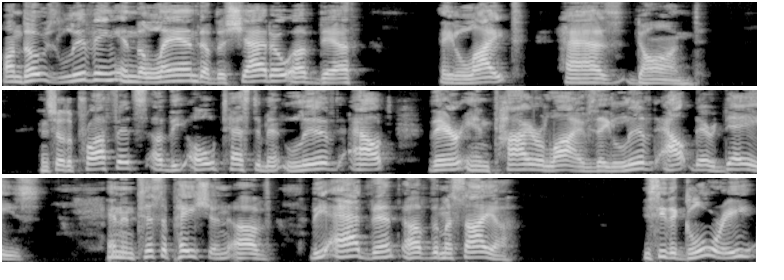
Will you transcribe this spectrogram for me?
On those living in the land of the shadow of death, a light has dawned. And so the prophets of the Old Testament lived out their entire lives. They lived out their days in anticipation of the advent of the Messiah. You see, the glory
